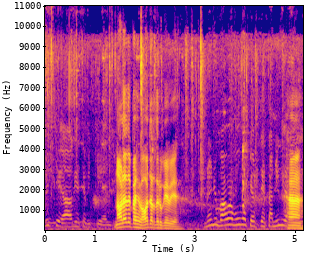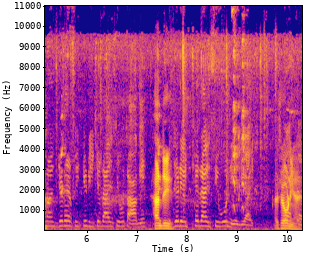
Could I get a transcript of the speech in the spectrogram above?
ਵਿੱਚ ਆ ਗਏ ਤੇ ਵਿੱਚ ਆਈ ਨਾਲੇ ਦੇ ਪੈਸੇ ਬਹੁਤ ਚਿਰ ਰੁਕੇ ਹੋਏ ਆ। ਨਹੀਂ ਨਹੀਂ ਬਾਬਾ ਬੂਵਾ ਚਿਰਤੇ ਤਾਂ ਨਹੀਂ ਹਾਂ। ਜਿਹੜੇ ਅਸੀਂ ਚਿੜੀ ਚੜਾਏ ਸੀ ਉਹ ਤਾਂ ਆ ਗਏ। ਹਾਂਜੀ। ਜਿਹੜੇ ਇੱਥੇ ਲਾਏ ਸੀ ਉਹ ਨਹੀਂ ਅਜੇ ਆਏ। ਅੱਛਾ ਉਹ ਨਹੀਂ ਆਏ।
